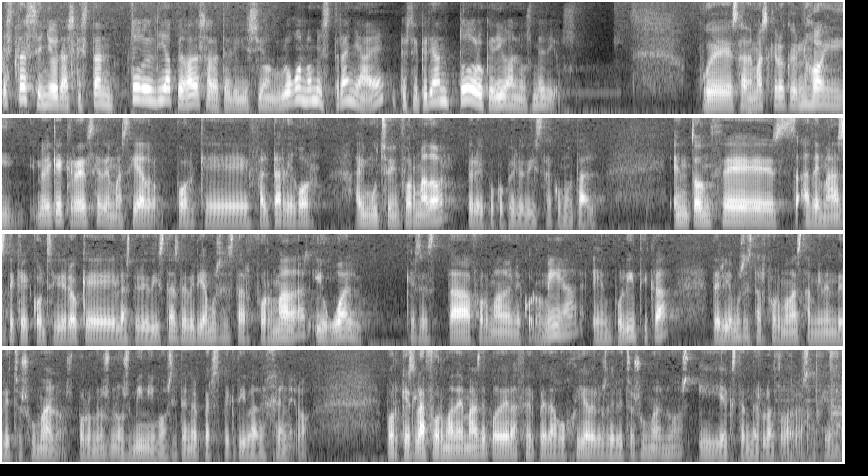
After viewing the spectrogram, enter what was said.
Estas señoras que están todo el día pegadas a la televisión, luego no me extraña ¿eh? que se crean todo lo que digan los medios. Pues además creo que no hay, no hay que creerse demasiado, porque falta rigor. Hay mucho informador, pero hay poco periodista como tal. Entonces, además de que considero que las periodistas deberíamos estar formadas, igual que se está formado en economía, en política, deberíamos estar formadas también en derechos humanos, por lo menos unos mínimos, y tener perspectiva de género, porque es la forma además de poder hacer pedagogía de los derechos humanos y extenderlo a toda la sociedad.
